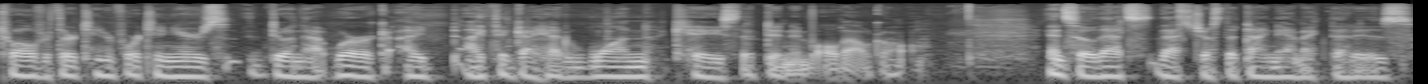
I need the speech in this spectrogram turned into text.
12 or 13 or 14 years doing that work, I I think I had one case that didn't involve alcohol and so that's that's just the dynamic that is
